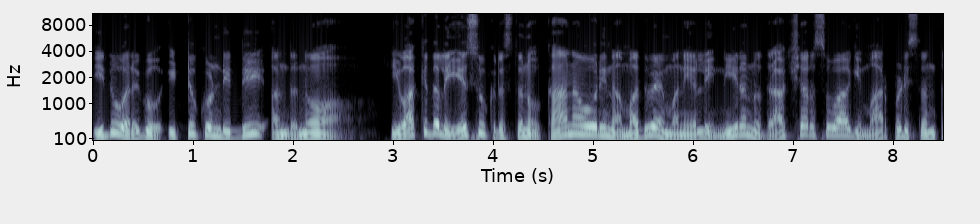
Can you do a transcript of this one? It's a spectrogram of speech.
ಇದುವರೆಗೂ ಇಟ್ಟುಕೊಂಡಿದ್ದಿ ಅಂದನು. ಈ ವಾಕ್ಯದಲ್ಲಿ ಯೇಸು ಕ್ರಿಸ್ತನು ಕಾನಾವೂರಿನ ಮದುವೆ ಮನೆಯಲ್ಲಿ ನೀರನ್ನು ದ್ರಾಕ್ಷಾರಸವಾಗಿ ಮಾರ್ಪಡಿಸಿದಂಥ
